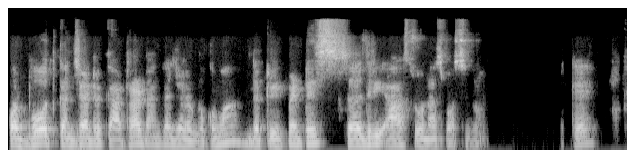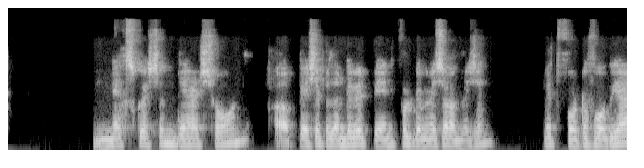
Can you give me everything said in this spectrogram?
For both congenital cataract and congenital glaucoma, the treatment is surgery as soon as possible. Okay. Next question, they had shown a patient presented with painful diminution of vision with photophobia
